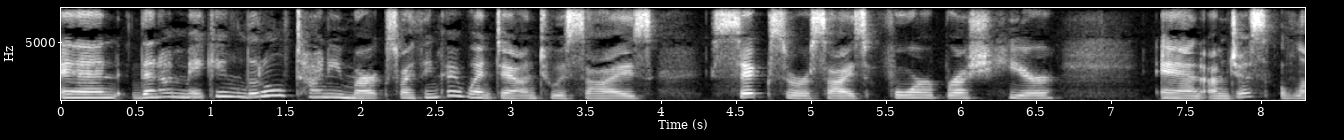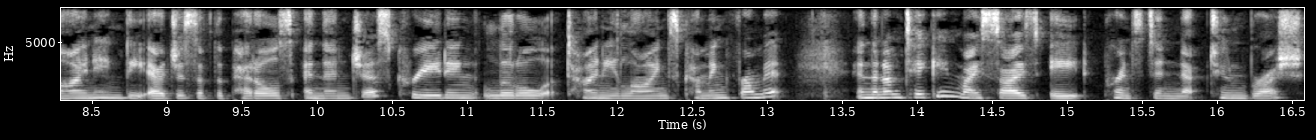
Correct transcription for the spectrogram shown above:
And then I'm making little tiny marks, so I think I went down to a size 6 or a size 4 brush here and I'm just lining the edges of the petals and then just creating little tiny lines coming from it. And then I'm taking my size 8 Princeton Neptune brush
